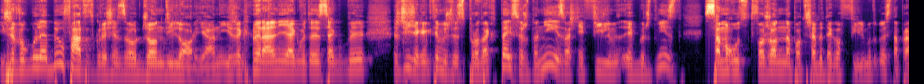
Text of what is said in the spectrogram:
i że w ogóle był facet, który się nazywał John DeLorean i że generalnie jakby to jest jakby, rzeczywiście jak ty mówisz, że to jest product placement, że to nie jest właśnie film, jakby, że to nie jest samochód stworzony na potrzeby tego filmu, tylko jest naprawdę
